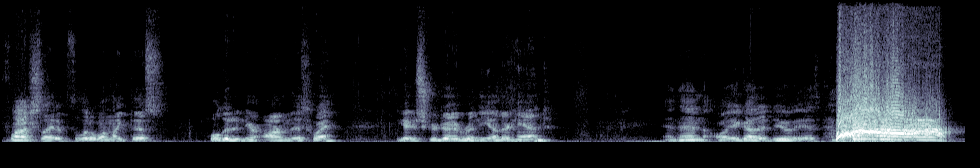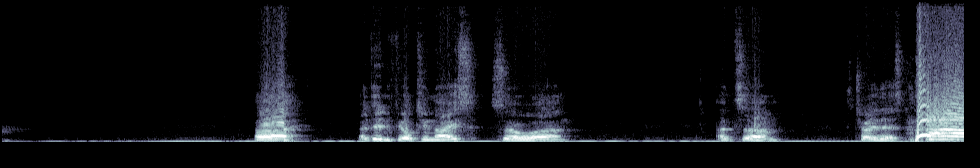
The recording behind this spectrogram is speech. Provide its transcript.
flashlight, if it's a little one like this, hold it in your arm this way. You got your screwdriver in the other hand. And then all you got to do is... Ah! Uh, didn't feel too nice. So uh, let's um, let's try this. Ah!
